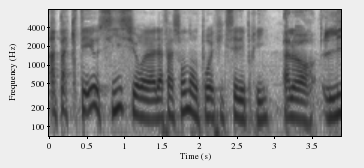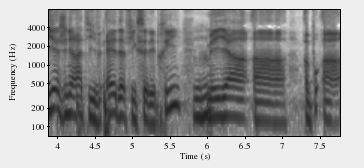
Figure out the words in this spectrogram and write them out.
impacter aussi sur la façon dont on pourrait fixer les prix? Alors, l'IA générative aide à fixer les prix, Mhm. mais il y a un, un, un-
